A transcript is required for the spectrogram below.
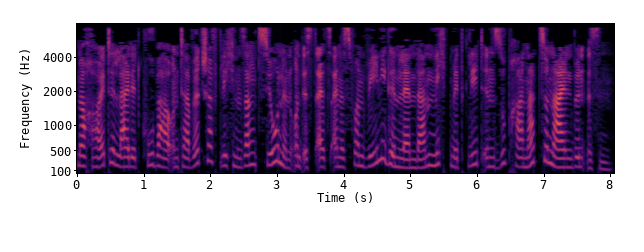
Noch heute leidet Kuba unter wirtschaftlichen Sanktionen und ist als eines von wenigen Ländern nicht Mitglied in supranationalen Bündnissen.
